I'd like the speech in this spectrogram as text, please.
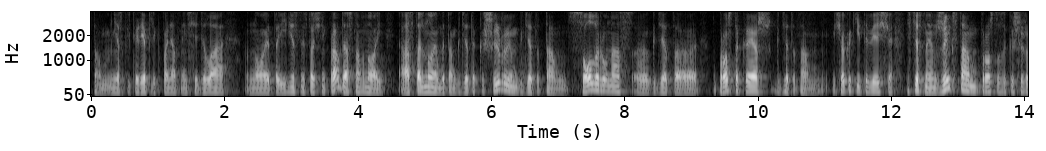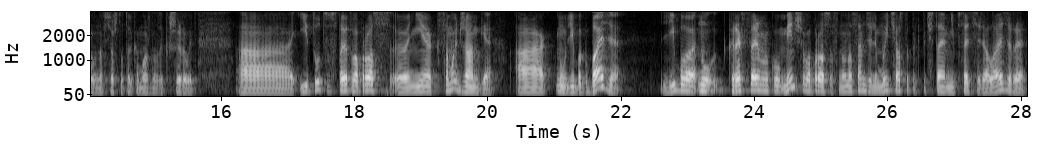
там несколько реплик, понятные все дела, но это единственный источник правды, основной, а остальное мы там где-то кэшируем, где-то там Solar у нас, э, где-то просто кэш, где-то там еще какие-то вещи. Естественно, Nginx там просто закэшировано все, что только можно закэшировать. А, и тут встает вопрос э, не к самой джанге, а ну, либо к базе, либо, ну, к REST фреймворку меньше вопросов, но на самом деле мы часто предпочитаем не писать сериалайзеры,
